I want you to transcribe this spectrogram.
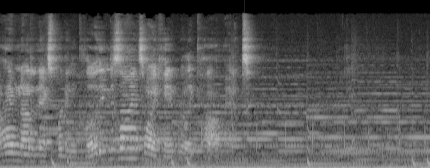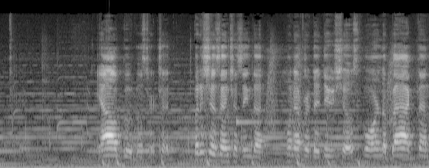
I'm not an expert in clothing design, so I can't really comment. Yeah, I'll Google search it. But it's just interesting that whenever they do shows more in the back, then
